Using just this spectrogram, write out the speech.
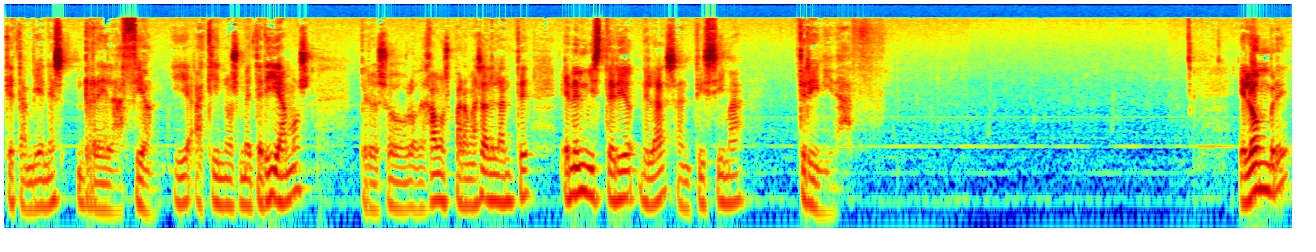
que también es relación. Y aquí nos meteríamos, pero eso lo dejamos para más adelante, en el misterio de la Santísima Trinidad. El hombre,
